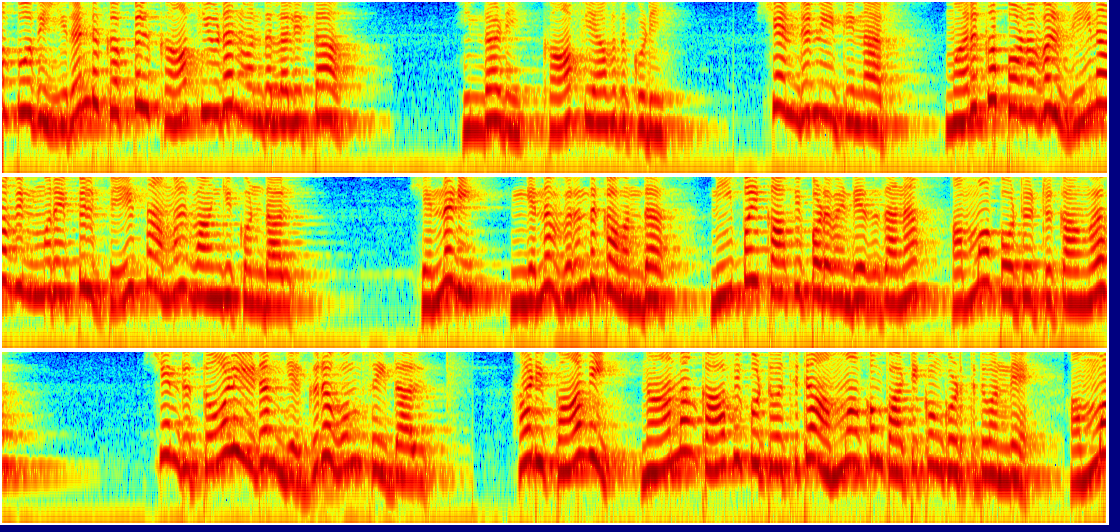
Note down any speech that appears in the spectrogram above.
அப்போது இரண்டு கப்பில் காஃபியுடன் வந்த லலிதா இந்தாடி காஃபியாவது குடி என்று நீட்டினார். மறுக்க போனவள் வீணாவின் முறைப்பில் பேசாமல் வாங்கி கொண்டாள். என்னடி இங்க என்ன விருந்துக்கா வந்த? நீ போய் காஃபி போட வேண்டியது தானே? அம்மா போட்டுட்டு இருக்காங்க என்று தோழியிடம் எகுரவும் செய்தாள். அடி பாவி நான் தான் காஃபி போட்டு வச்சுட்டு அம்மாக்கும் பாட்டிக்கும் கொடுத்துட்டு வந்தேன். அம்மா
